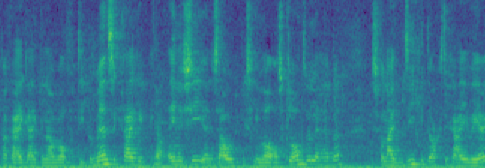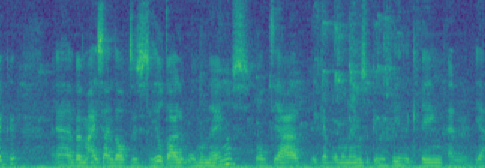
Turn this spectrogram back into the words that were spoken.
Dan ga je kijken naar wat voor type mensen krijg ik ja. energie en zou ik misschien wel als klant willen hebben. Dus vanuit die gedachte ga je werken. Uh, bij mij zijn dat dus heel duidelijk ondernemers. Want ja, ik heb ondernemers ook in mijn vriendenkring. En ja,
